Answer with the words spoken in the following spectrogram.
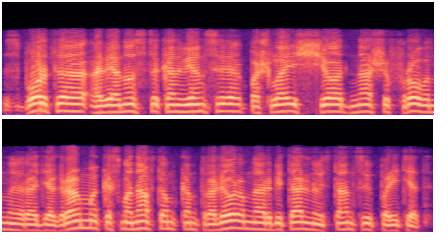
С борта авианосца «Конвенция» пошла еще одна шифрованная радиограмма космонавтам-контролерам на орбитальную станцию «Паритет».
